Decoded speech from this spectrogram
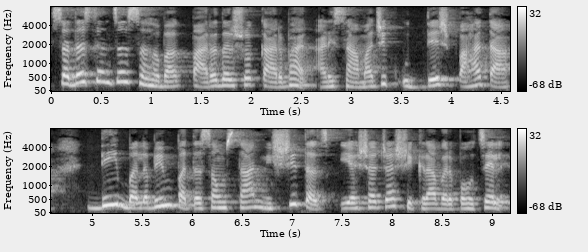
सदस्यांचा सहभाग पारदर्शक कारभार आणि सामाजिक उद्देश पाहता दी बलभीम पतसंस्था निश्चितच यशाच्या शिखरावर पोहोचेल.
